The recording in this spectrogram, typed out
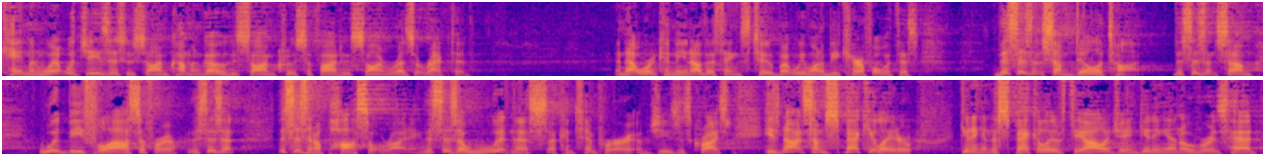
came and went with Jesus, who saw him come and go, who saw him crucified, who saw him resurrected. And that word can mean other things too, but we want to be careful with this. This isn't some dilettante. This isn't some would be philosopher. This isn't, this is an apostle writing. This is a witness, a contemporary of Jesus Christ. He's not some speculator getting into speculative theology and getting in over his head.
